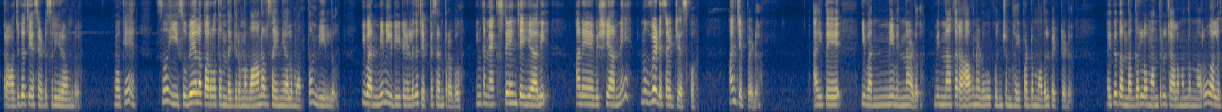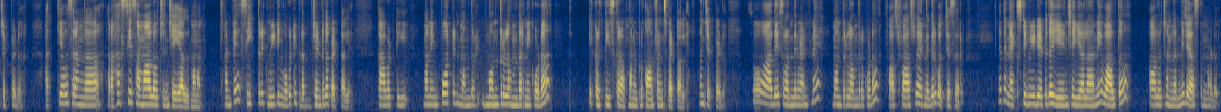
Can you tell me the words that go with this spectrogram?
రాజుగా చేశాడు శ్రీరాముడు. ఓకే? సో ఈ సువేల పర్వతం దగ్గర ఉన్న వానర సైన్యాలు మొత్తం వీళ్ళు. ఇవన్నీ నీ డీటెయిల్డ్గా చెప్పేశాను ప్రభు. ఇంకా నెక్స్ట్ ఏం చెయ్యాలి అనే విషయాన్ని నువ్వే డిసైడ్ చేసుకో అని చెప్పాడు. అయితే ఇవన్నీ విన్నాడు. విన్నాక రావణుడు కొంచెం భయపడడం మొదలుపెట్టాడు. అయితే తన దగ్గరలో మంత్రులు చాలామంది ఉన్నారు వాళ్ళకి చెప్పాడు అత్యవసరంగా రహస్య సమాలోచన చేయాలి మనం. అంటే సీక్రెట్ మీటింగ్ ఒకటి ఇప్పుడు అర్జెంటుగా పెట్టాలి. కాబట్టి మన ఇంపార్టెంట్ మంత్రు మంత్రులందరినీ కూడా ఇక్కడ తీసుకురా మనం ఇప్పుడు కాన్ఫరెన్స్ పెట్టాలి అని చెప్పాడు. సో ఆదేశం అందిన వెంటనే మంత్రులందరూ కూడా ఫాస్ట్ ఫాస్ట్గా ఆయన దగ్గరికి వచ్చేసారు. అయితే నెక్స్ట్ ఇమీడియట్గా ఏం చెయ్యాలా అని వాళ్ళతో ఆలోచనలన్నీ చేస్తున్నాడు.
